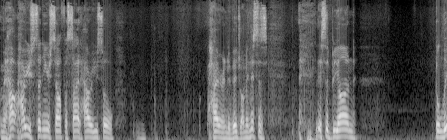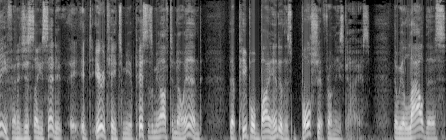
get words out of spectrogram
I mean, how, how are you setting yourself aside? How are you so higher individual? I mean, this is this is beyond belief, and it's just like you said, it it irritates me. It pisses me off to no end that people buy into this bullshit from these guys, that we allow this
